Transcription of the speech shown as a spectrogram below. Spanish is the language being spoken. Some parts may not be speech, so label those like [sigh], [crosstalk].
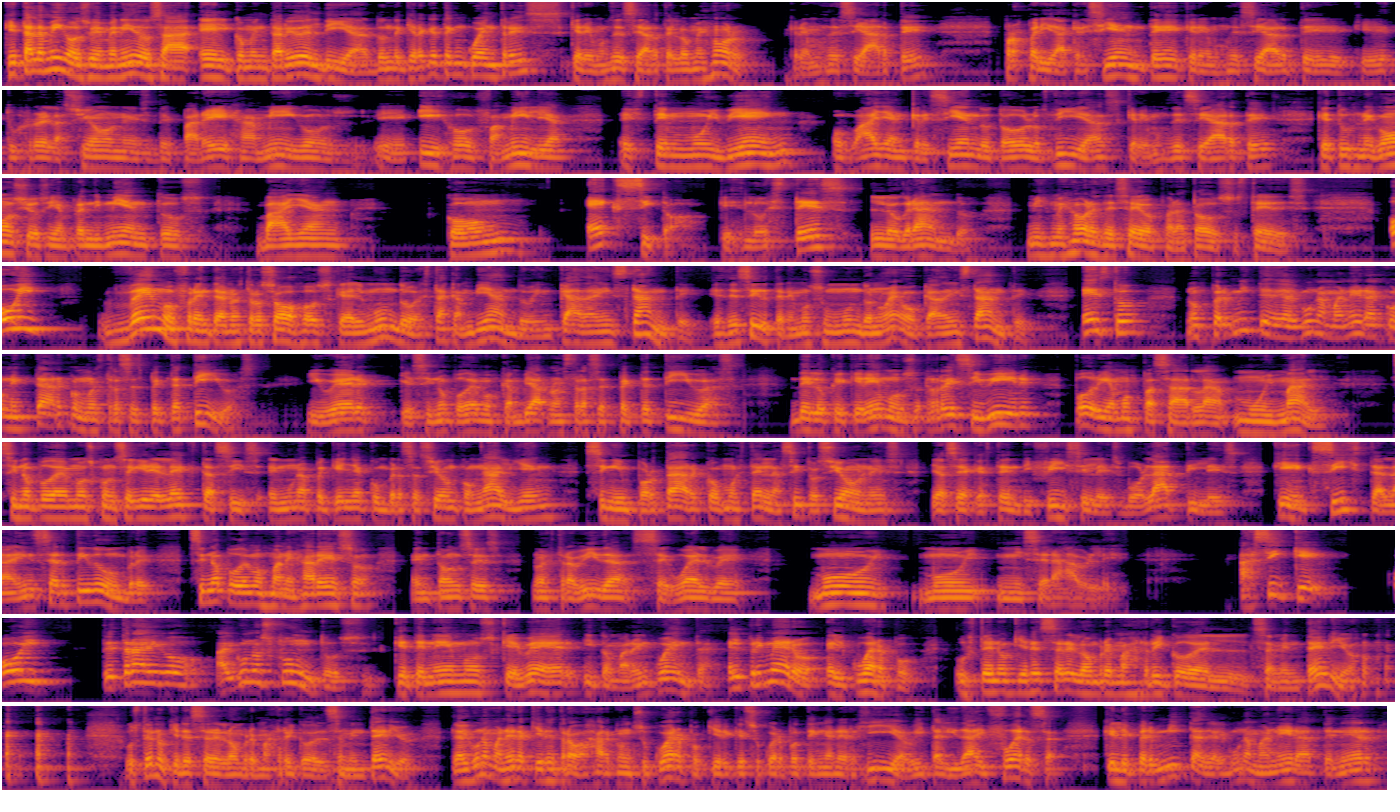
¿Qué tal amigos? Bienvenidos a El Comentario del Día. Donde quiera que te encuentres, queremos desearte lo mejor. Queremos desearte prosperidad creciente, queremos desearte que tus relaciones de pareja, amigos, eh, hijos, familia estén muy bien o vayan creciendo todos los días. Queremos desearte que tus negocios y emprendimientos vayan con éxito, que lo estés logrando. Mis mejores deseos para todos ustedes. Hoy Vemos frente a nuestros ojos que el mundo está cambiando en cada instante, es decir, tenemos un mundo nuevo cada instante. Esto nos permite de alguna manera conectar con nuestras expectativas y ver que si no podemos cambiar nuestras expectativas de lo que queremos recibir, podríamos pasarla muy mal si no podemos conseguir el éxtasis en una pequeña conversación con alguien, sin importar cómo estén las situaciones, ya sea que estén difíciles, volátiles, que exista la incertidumbre, si no podemos manejar eso, entonces nuestra vida se vuelve muy, muy miserable. Así que hoy te traigo algunos puntos que tenemos que ver y tomar en cuenta. El primero, el cuerpo. Usted no quiere ser el hombre más rico del cementerio. [laughs] Usted no quiere ser el hombre más rico del cementerio. De alguna manera quiere trabajar con su cuerpo, quiere que su cuerpo tenga energía, vitalidad y fuerza, que le permita de alguna manera tener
